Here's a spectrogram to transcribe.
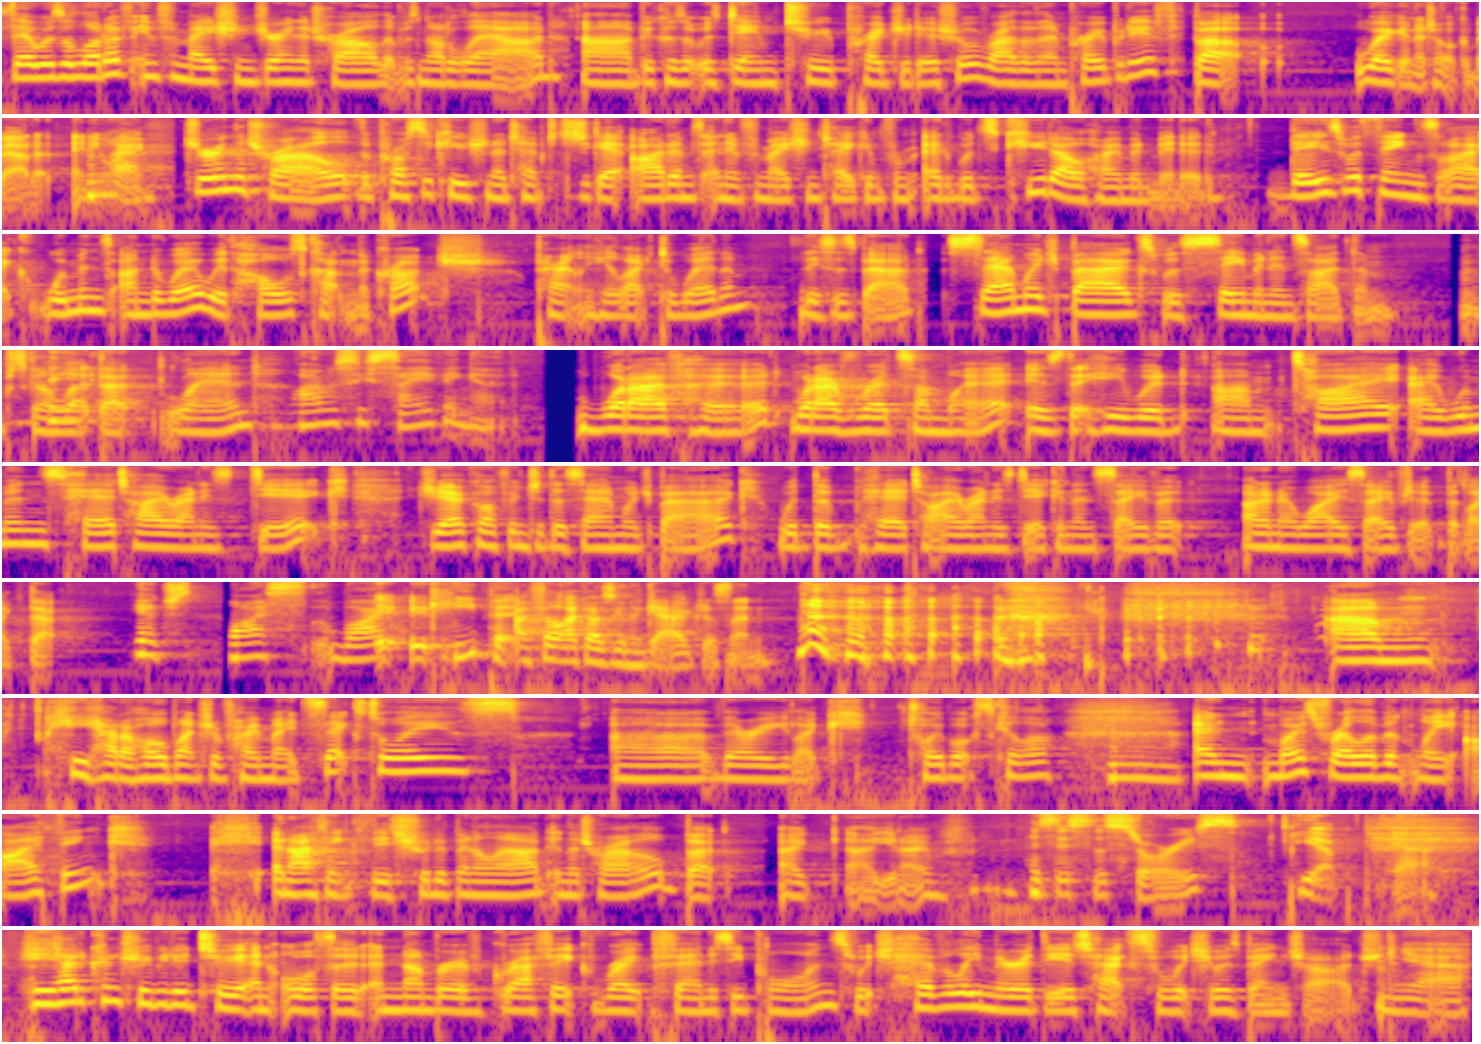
there was a lot of information during the trial that was not allowed uh, because it was deemed too prejudicial rather than probative. But we're going to talk about it anyway. Okay. During the trial, the prosecution attempted to get items and information taken from Edward's Kewdale home admitted. These were things like women's underwear with holes cut in the crotch. Apparently, he liked to wear them. This is bad. Sandwich bags with semen inside them. I'm just going to let that land. Why was he saving it? What I've heard, what I've read somewhere, is that he would um, tie a woman's hair tie around his dick, jerk off into the sandwich bag with the hair tie around his dick, and then save it. I don't know why he saved it, but like that. Yeah, just why why It- it- keep it? I felt like I was going to gag just then. um, he had a whole bunch of homemade sex toys, uh, very like toy box killer. And most relevantly, I think, and I think this should have been allowed in the trial, but I, uh, you know, Is this the stories? yeah. Yeah. He had contributed to and authored a number of graphic rape fantasy porns, which heavily mirrored the attacks for which he was being charged. Yeah.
